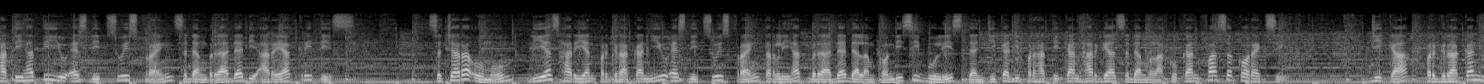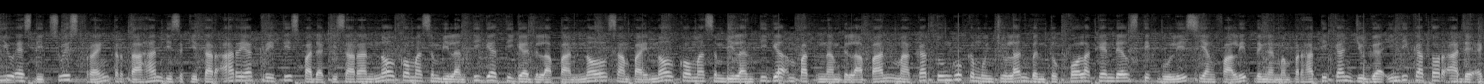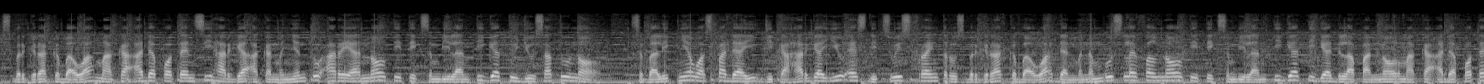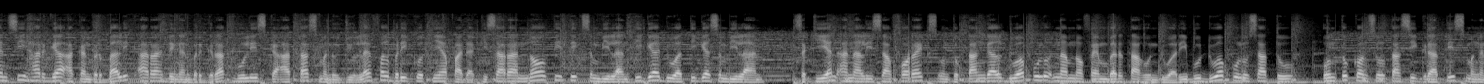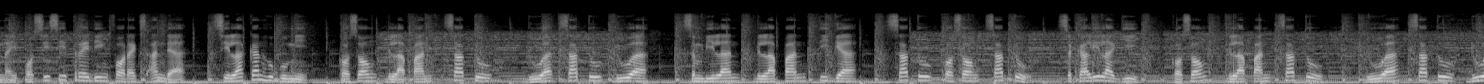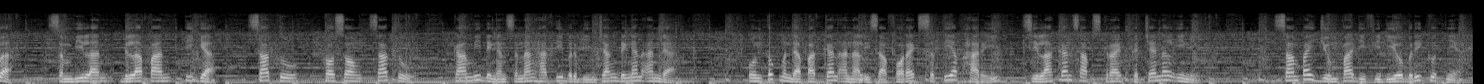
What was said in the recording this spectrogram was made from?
Hati-hati USD Swiss franc sedang berada di area kritis. Secara umum, bias harian pergerakan USD Swiss franc terlihat berada dalam kondisi bullish dan jika diperhatikan harga sedang melakukan fase koreksi. Jika pergerakan USD Swiss franc tertahan di sekitar area kritis pada kisaran 0,93380 sampai 0,93468 maka tunggu kemunculan bentuk pola candlestick bullish yang valid dengan memperhatikan juga indikator ADX bergerak ke bawah maka ada potensi harga akan menyentuh area 0.93710. Sebaliknya waspadai jika harga USD Swiss franc terus bergerak ke bawah dan menembus level 0.93380 maka ada potensi harga akan berbalik arah dengan bergerak bullish ke atas menuju level berikutnya pada kisaran 0.93239. Sekian analisa forex untuk tanggal 26 November tahun 2021. Untuk konsultasi gratis mengenai posisi trading forex Anda, silakan hubungi 081 212 983 101. Sekali lagi, 081 212 983 101. Kami dengan senang hati berbincang dengan Anda. Untuk mendapatkan analisa forex setiap hari, silakan subscribe ke channel ini. Sampai jumpa di video berikutnya.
